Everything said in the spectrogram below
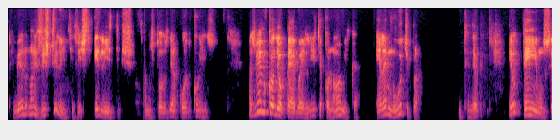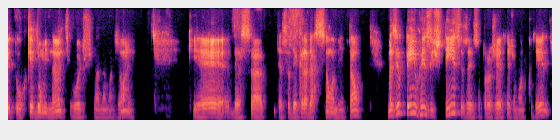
primeiro não existe elite, existe elites. Estamos todos de acordo com isso. Mas mesmo quando eu pego a elite econômica, ela é múltipla, entendeu? Eu tenho um setor que é dominante hoje lá na Amazônia, que é dessa, dessa degradação ambiental, mas eu tenho resistências a esse projeto hegemônico deles,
